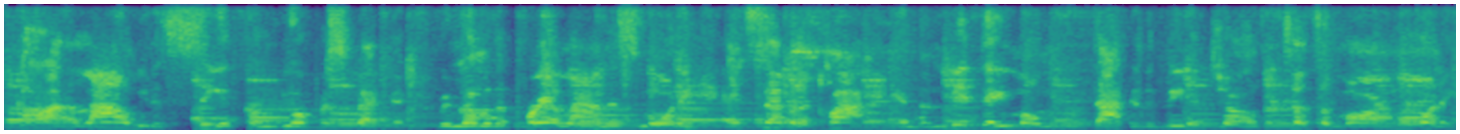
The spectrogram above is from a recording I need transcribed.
God, allow me to see it from your perspective. Remember the prayer line this morning at 7 o'clock and the midday moment with Dr. Davina Jones until tomorrow morning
